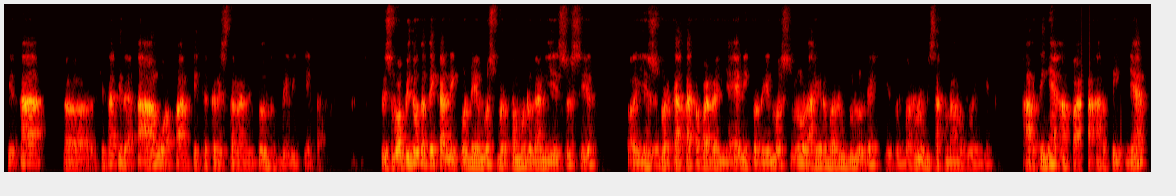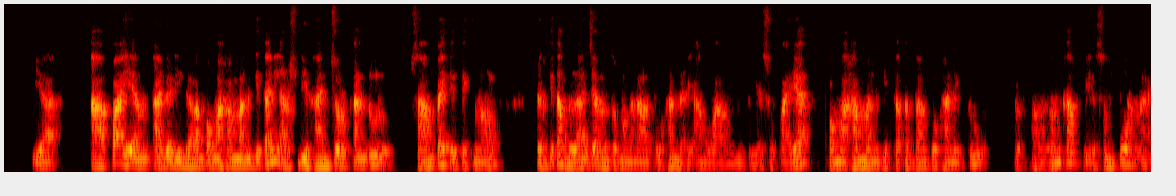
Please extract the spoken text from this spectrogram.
Kita eh, kita tidak tahu apa arti kekristenan itu untuk diri kita. Oleh sebab itu ketika Nikodemus bertemu dengan Yesus ya, Oh, Yesus berkata kepadanya, eh Nikodemus, lu lahir baru dulu deh, gitu, baru lu bisa kenal gue gitu. Artinya apa? Artinya ya apa yang ada di dalam pemahaman kita ini harus dihancurkan dulu sampai titik nol dan kita belajar untuk mengenal Tuhan dari awal gitu ya supaya pemahaman kita tentang Tuhan itu uh, lengkap ya sempurna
